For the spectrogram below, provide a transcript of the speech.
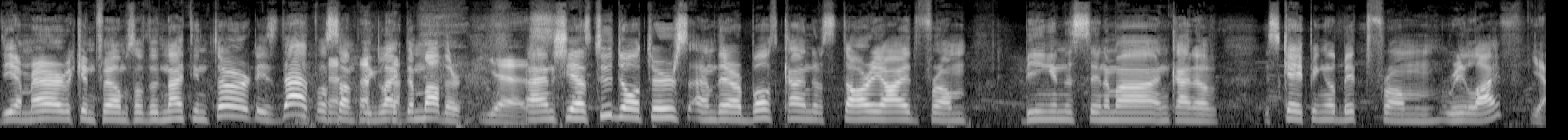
the American films of the 1930s? That was something like The Mother. Yes. And she has two daughters, and they are both kind of starry eyed from being in the cinema and kind of escaping a bit from real life. Yeah.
